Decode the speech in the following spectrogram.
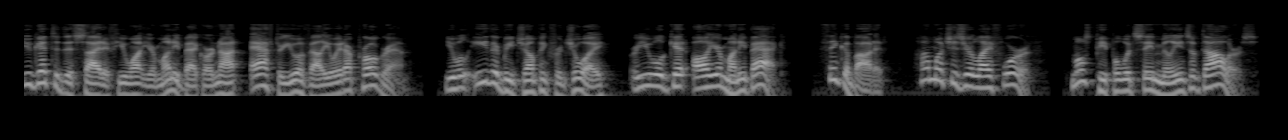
You get to decide if you want your money back or not after you evaluate our program. You will either be jumping for joy or you will get all your money back. Think about it. How much is your life worth? Most people would say millions of dollars.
